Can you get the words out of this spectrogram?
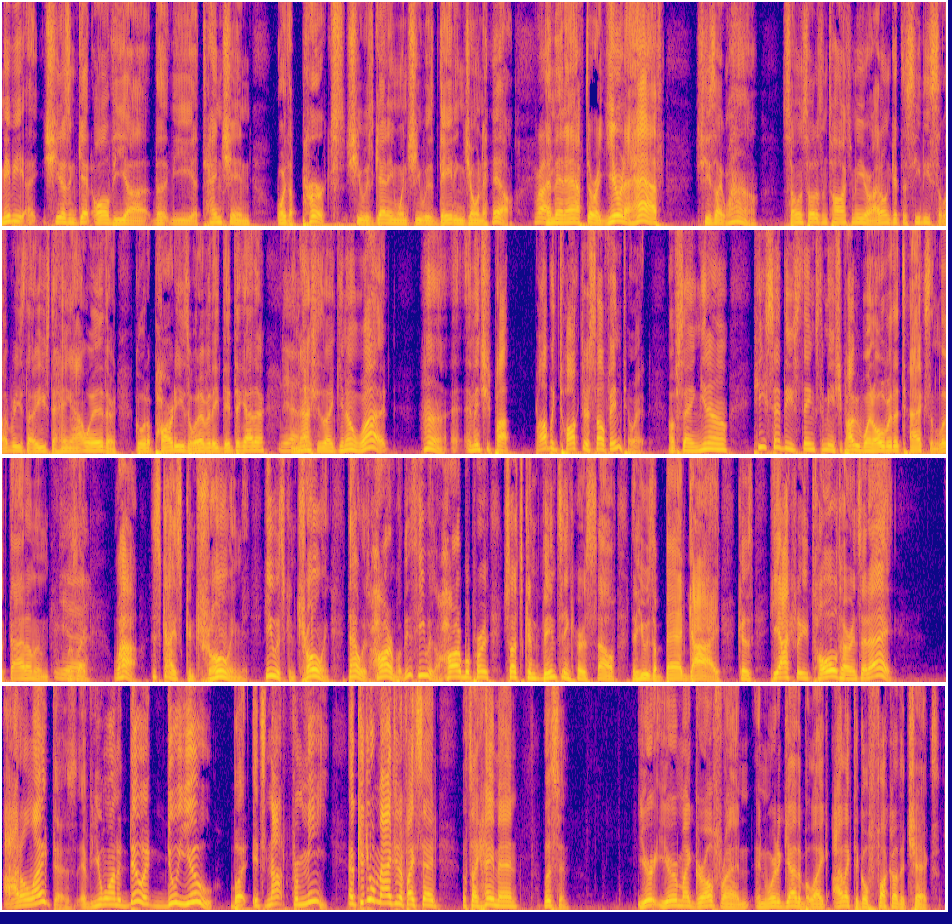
maybe uh, she doesn't get all the uh, the the attention or the perks she was getting when she was dating Jonah Hill. Right. And then after a year and a half, she's like, wow, so and so doesn't talk to me, or I don't get to see these celebrities that I used to hang out with or go to parties or whatever they did together. Yeah. And now she's like, you know what? Huh. And then she pop, probably talked herself into it of saying, you know, he said these things to me. And she probably went over the text and looked at him and was like, wow, this guy's controlling me. He was controlling. That was horrible. This he was a horrible person. She starts convincing herself that he was a bad guy because he actually told her and said, "Hey, I don't like this. If you want to do it, do you. But it's not for me." And could you imagine if I said, "It's like, hey man, listen, you're you're my girlfriend and we're together, but like I like to go fuck other chicks."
